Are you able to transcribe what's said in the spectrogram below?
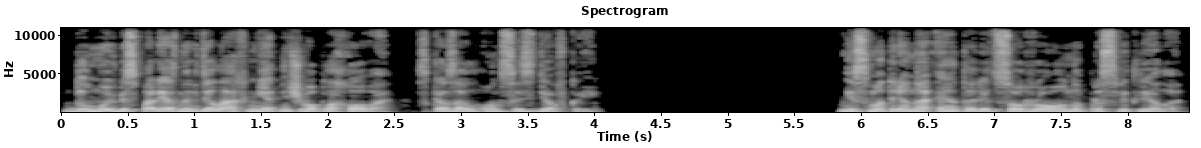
Думаю, в бесполезных делах нет ничего плохого", сказал он с издевкой. Несмотря на это, лицо Роуна просветлело.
